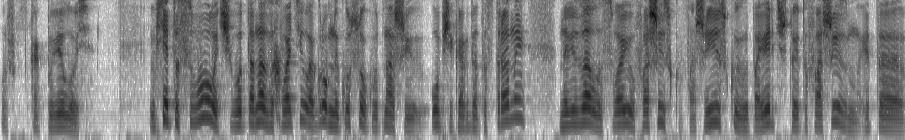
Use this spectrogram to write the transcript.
уж как повелось. И вся эта сволочь, вот она захватила огромный кусок вот нашей общей когда-то страны, навязала свою фашистскую, фашистскую, вы поверьте, что это фашизм, это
